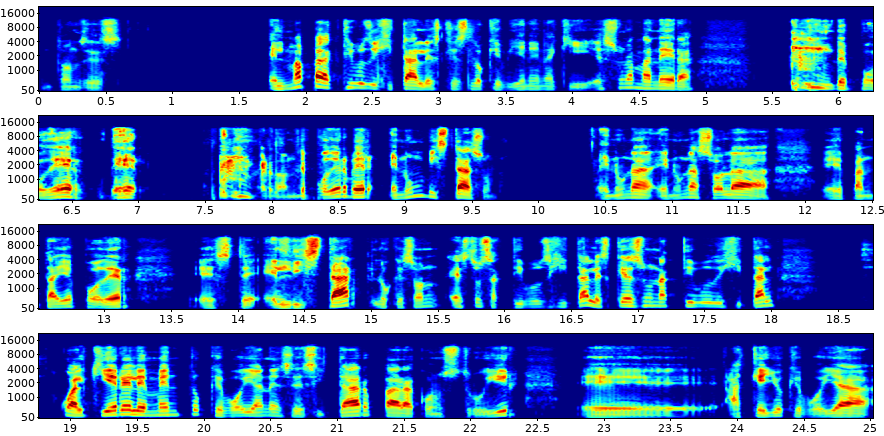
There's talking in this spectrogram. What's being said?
Entonces, el mapa de activos digitales, que es lo que vienen aquí, es una manera de poder ver, perdón, de poder ver en un vistazo, en una, en una sola eh, pantalla, poder este, enlistar lo que son estos activos digitales. ¿Qué es un activo digital? Cualquier elemento que voy a necesitar para construir eh, aquello que voy a,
